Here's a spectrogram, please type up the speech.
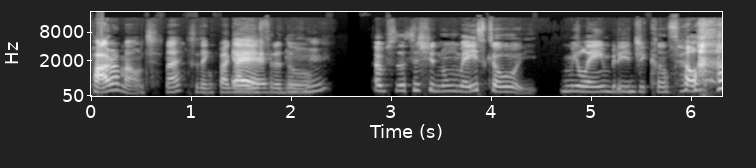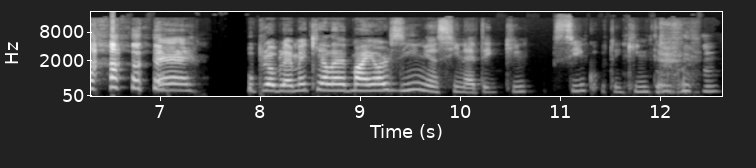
Paramount, né? Que você tem que pagar é, extra do. uhum. Eu preciso assistir num mês que eu me lembre de cancelar. É. O problema é que ela é maiorzinha, assim, né? Tem quin- cinco. Tem quinta.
